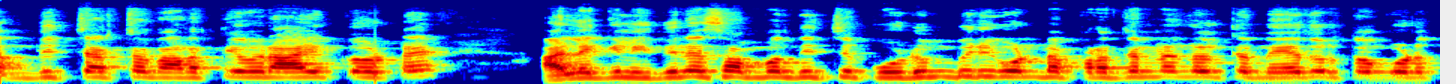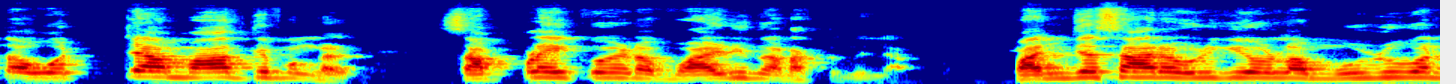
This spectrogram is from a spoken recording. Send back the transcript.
അന്തിച്ചർച്ച നടത്തിയവരായിക്കോട്ടെ. അല്ലെങ്കിൽ ഇതിനെ സംബന്ധിച്ച് കൊടുമ്പിരി കൊണ്ട പ്രചരണങ്ങൾക്ക് നേതൃത്വം കൊടുത്ത ഒറ്റ മാധ്യമങ്ങൾ സപ്ലൈകോയുടെ വഴി നടക്കുന്നില്ല. പഞ്ചസാര ഒഴികെയുള്ള മുഴുവൻ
